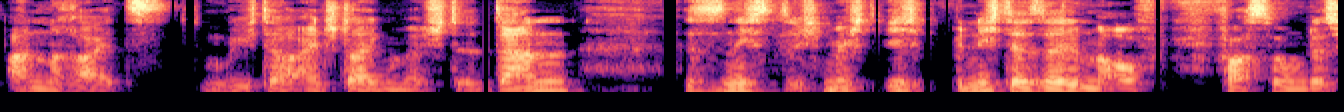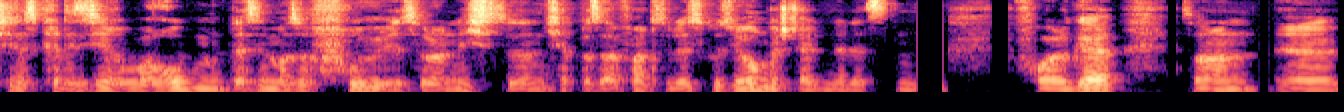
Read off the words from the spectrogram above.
Anreiz, wie ich da einsteigen möchte. Dann ist es nicht, ich möchte, ich bin nicht derselben Auffassung, dass ich das kritisiere, warum das immer so früh ist oder nicht, sondern ich habe das einfach zur Diskussion gestellt in der letzten Folge, sondern äh,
